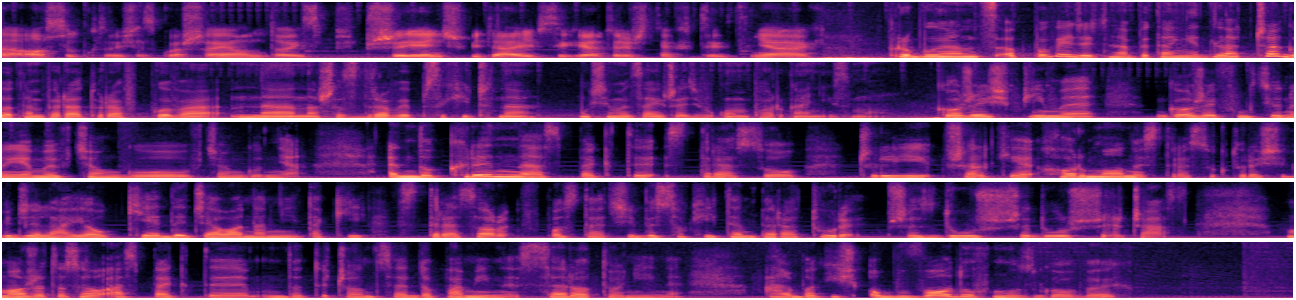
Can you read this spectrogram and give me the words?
osób, które się zgłaszają do izb przyjęć szpitali psychiatrycznych w tych dniach. Próbując odpowiedzieć na pytanie, dlaczego temperatura wpływa na nasze zdrowie psychiczne, musimy zajrzeć w głąb organizmu. Gorzej śpimy, gorzej funkcjonujemy w ciągu, w ciągu dnia. Endokrynne aspekty stresu, czyli wszelkie hormony stresu, które się wydzielają, kiedy działa na mnie taki stresor w postaci wysokiej temperatury przez dłuższy, dłuższy czas. Może to są aspekty dotyczące dopaminy, serotoniny albo jakichś obwodów mózgowych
